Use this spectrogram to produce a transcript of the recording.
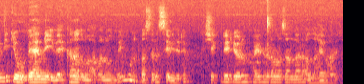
Videomu beğenmeyi ve kanalıma abone olmayı unutmazsanız sevinirim. Teşekkür ediyorum. Hayırlı Ramazanlar. Allah'a emanet.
